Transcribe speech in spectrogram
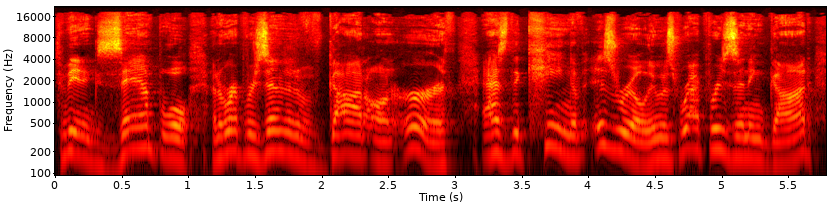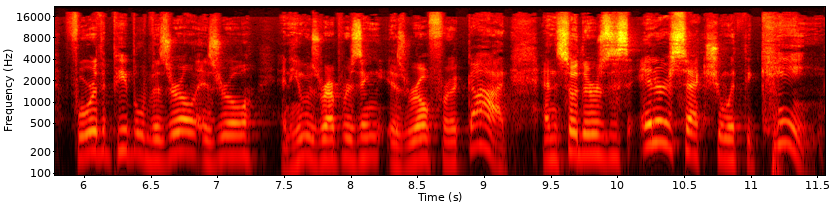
to be an example and a representative of God on earth as the king of Israel. He was representing God for the people of Israel, Israel, and he was representing Israel for God. And so there was this intersection with the king.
